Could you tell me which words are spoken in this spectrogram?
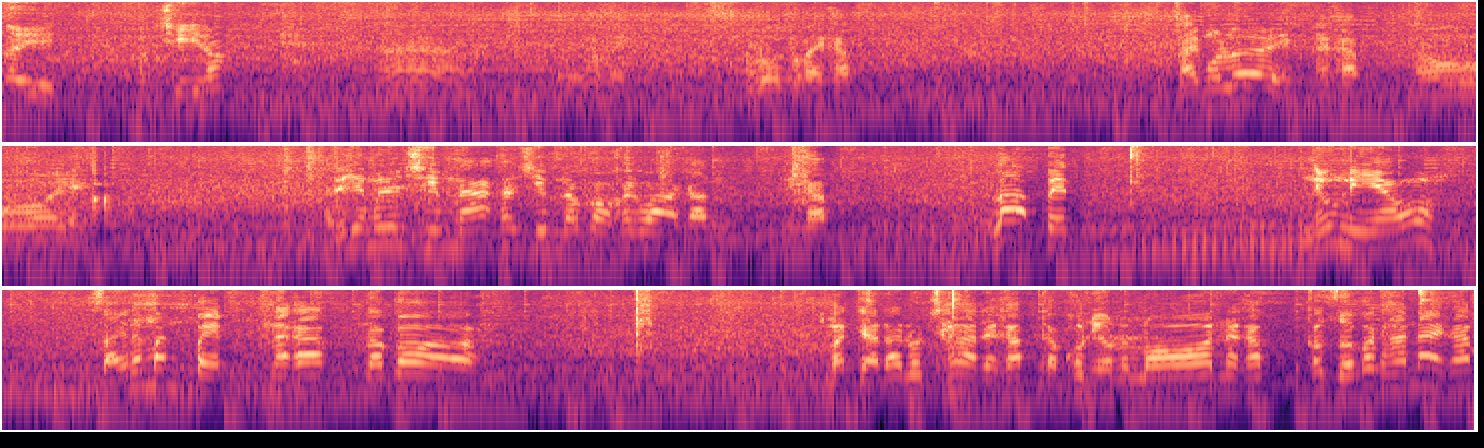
เอ้ยผักชีเนาะอ่าโรยเข้าไปครับใส่หมดเลยนะครับโอ้ยอันนี้ยังไม่ได้ชิมนะถ้าชิมแล้วก็ค่อยว่ากันนี่ครับลาบเป็ดเหนียวเหนียวๆใส่น้ำมันเป็ดนะครับ แล้วก็ มันจะได้รสชาตินะครับกับข้าวเหนียวร้อนๆนะครับข้าวสวยก็ทานได้ครับ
